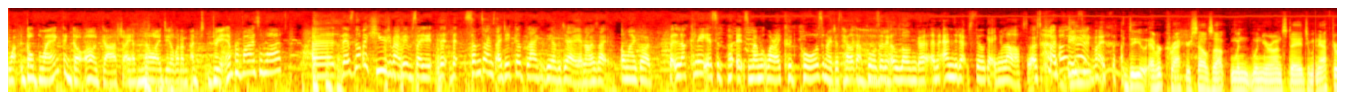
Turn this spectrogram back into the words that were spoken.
bl- go blank and go, oh gosh, I have no idea what I'm, I'm do you improvise a lot? Uh, there's not a huge amount of info. Th- th- Sometimes I did go blank the other day, and I was like, "Oh my god!" But luckily, it's a p- it's a moment where I could pause, and I just held that pause a little longer, and ended up still getting a laugh. So I was quite Oh, pleased good. with myself. Do you ever crack yourselves up when, when you're on stage? I mean, after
